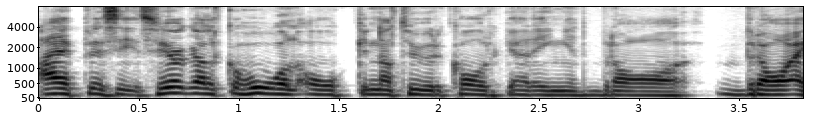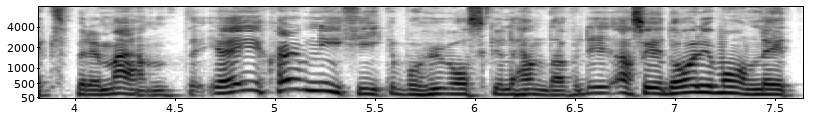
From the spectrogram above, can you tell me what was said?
Nej, precis. Hög alkohol och naturkork är inget bra, bra experiment. Jag är själv nyfiken på hur vad skulle hända. För det, alltså idag är det vanligt,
